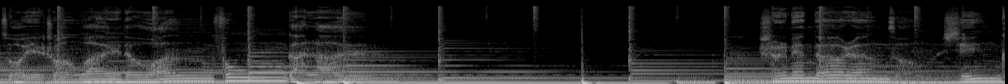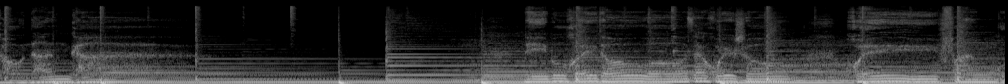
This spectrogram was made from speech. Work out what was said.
昨夜窗外的晚风赶来，失眠的人总心口难开。你不回头，我再回首，回忆翻滚。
